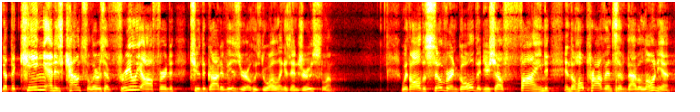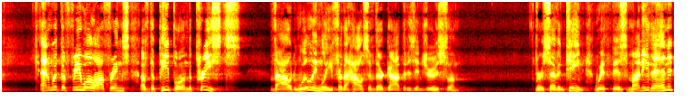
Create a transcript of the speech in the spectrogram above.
that the king and his counselors have freely offered to the God of Israel, whose dwelling is in Jerusalem with all the silver and gold that you shall find in the whole province of Babylonia, and with the freewill offerings of the people and the priests, vowed willingly for the house of their God that is in Jerusalem. Verse 17, with this money then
